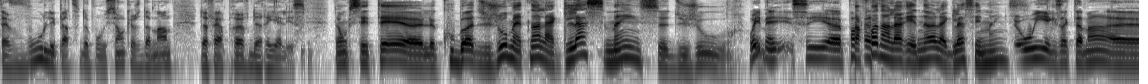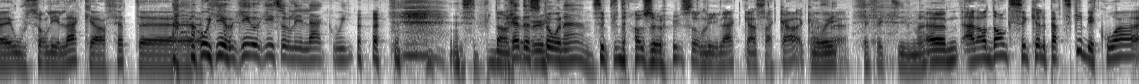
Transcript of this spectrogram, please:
à vous, les partis d'opposition, que je demande de faire preuve de réalisme. Donc c'était le coup bas du jour. Maintenant, la glace mince du jour. Oui, mais c'est euh, pas Parfois dans l'aréna, la glace est mince. Oui, exactement. euh, ou sur les lacs, en fait, euh, oui, OK, OK, sur les lacs, oui. c'est plus dangereux. Près de Stoneham. C'est plus dangereux sur les lacs quand ça casse. quand Oui, ça- effectivement. Alors donc, c'est que le Parti québécois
